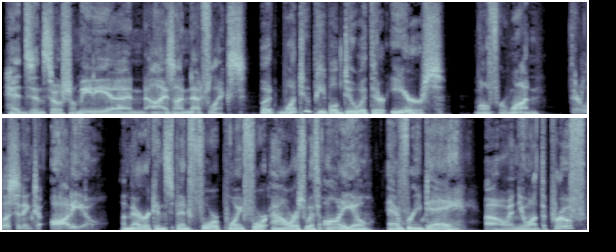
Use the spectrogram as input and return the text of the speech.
heads in social media and eyes on Netflix. But what do people do with their ears? Well, for one, they're listening to audio. Americans spend 4.4 hours with audio every day. Oh, and you want the proof?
